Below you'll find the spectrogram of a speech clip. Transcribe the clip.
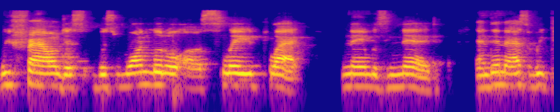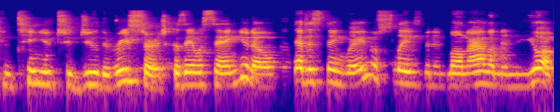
We found this was one little uh, slave plaque. Name was Ned, And then as we continued to do the research, because they were saying, you know, that this thing where, you know, slaves been in Long Island and New York,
